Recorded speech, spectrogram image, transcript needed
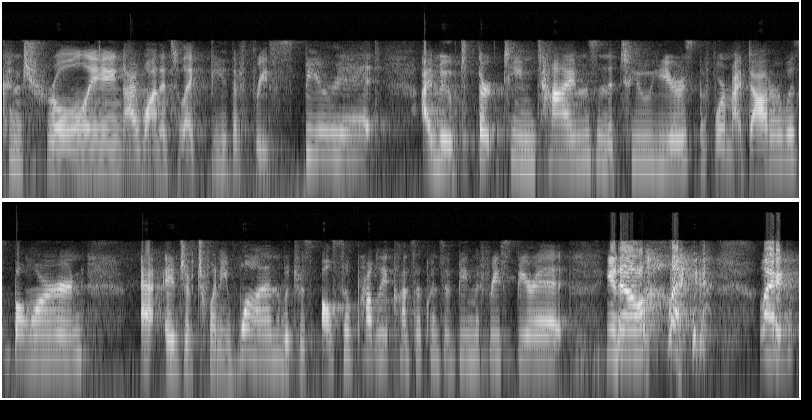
controlling. I wanted to like be the free spirit I moved 13 times in the two years before my daughter was born at age of 21, which was also probably a consequence of being the free spirit. You know, like, like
